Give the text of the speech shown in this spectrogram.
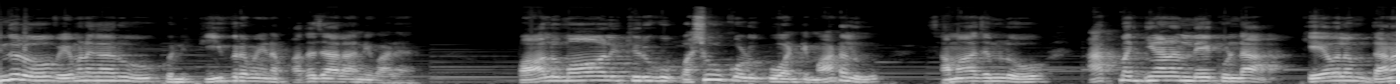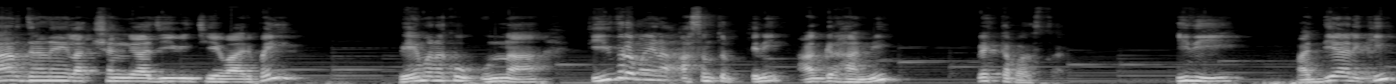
ఇందులో వేమన గారు కొన్ని తీవ్రమైన పదజాలాన్ని వాడారు. పాలుమాలి తిరుగు పశువు కొడుకు వంటి మాటలు సమాజంలో ఆత్మజ్ఞానం లేకుండా కేవలం ధనార్జననే లక్ష్యంగా జీవించే వారిపై వేమనకు ఉన్న తీవ్రమైన అసంతృప్తిని ఆగ్రహాన్ని వ్యక్తపరుస్తారు. ఇది పద్యానికి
